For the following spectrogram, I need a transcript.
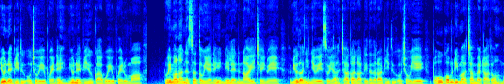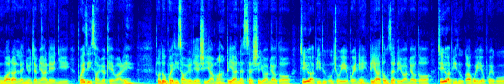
မြို့နယ်ပြည်သူ့အုပ်ချုပ်ရေးအဖွဲ့နှင့်မြို့နယ်ပြည်သူ့ကာကွယ်ရေးအဖွဲ့တို့မှနိုဝင်ဘာလ23ရက်နေ့နေ့လယ်2နာရီချိန်တွင်အမျိုးသားညီညွတ်ရေးဆိုရာဂျာကာလာဒေသန္တရပြည်သူ့အုပ်ချုပ်ရေးဗဟိုကော်မတီမှချမှတ်ထားသောမူဝါဒလမ်းညွှန်ချက်များနဲ့အညီဖွဲ့စည်းဆောင်ရွက်ခဲ့ပါသည်။ ထို့သောဖွဲ့စည်းဆောင်ရွက်လျက်ရှိရာမှာ128ရွာမြောက်သောကျေးရွာပြည်သူ့အုပ်ချုပ်ရေးအဖွဲ့နှင့်131ရွာမြောက်သောကျေးရွာပြည်သူ့ကာကွယ်ရေးအဖွဲ့ကို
